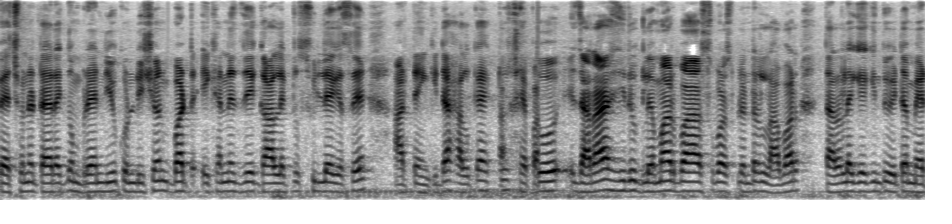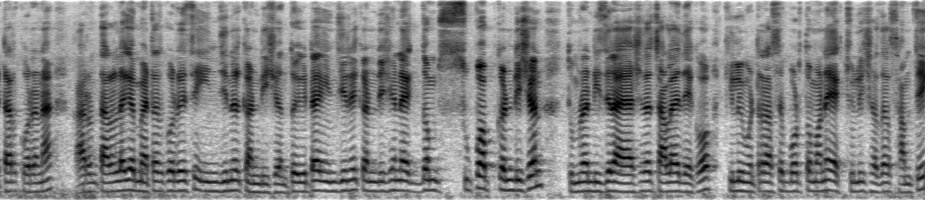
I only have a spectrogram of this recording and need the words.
পেছনে টায়ার একদম ব্র্যান্ড নিউ কন্ডিশন বাট এখানে যে গাল একটু সুইলে গেছে, আর ট্যাঙ্কিটা হালকা একটু ছেপা। তো যারা হিরো গ্ল্যামার বা সুপার স্প্লেন্ডার লাভার তারা লাগে কিন্তু এটা ম্যাটার করে না, কারণ তারা লাগে ম্যাটার করেছে ইঞ্জিনের কন্ডিশন তো এটা ইঞ্জিনের কন্ডিশন একদম সুপার কন্ডিশন তোমরা নিজেরা আয়াসেরা চালায় দেখো কিলোমিটার আছে বর্তমানে একচল্লিশ হাজার সামথিং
